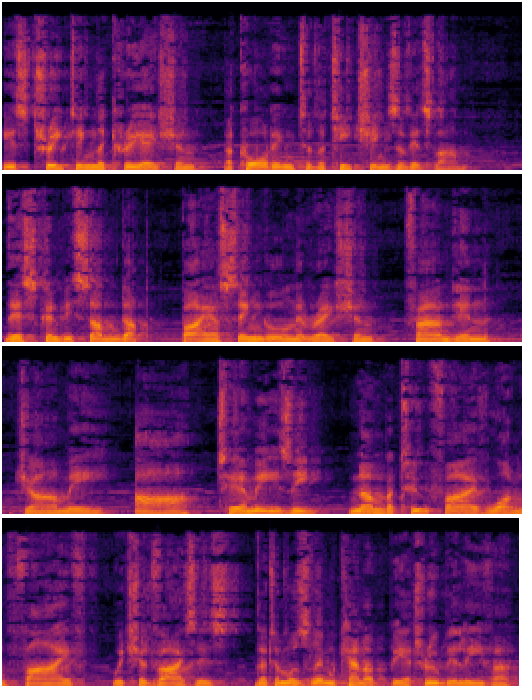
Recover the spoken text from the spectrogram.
is treating the creation according to the teachings of Islam. This can be summed up by a single narration found in Jami At Tirmizi, number 2515, which advises that a Muslim cannot be a true believer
